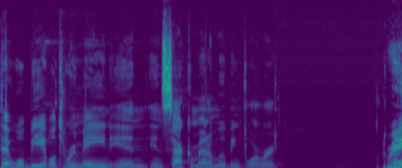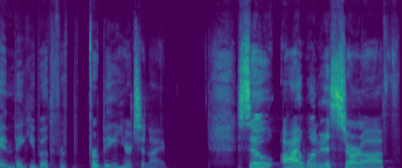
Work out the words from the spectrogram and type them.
that we'll be able to remain in, in Sacramento moving forward. Great. And thank you both for, for being here tonight. So I wanted to start off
